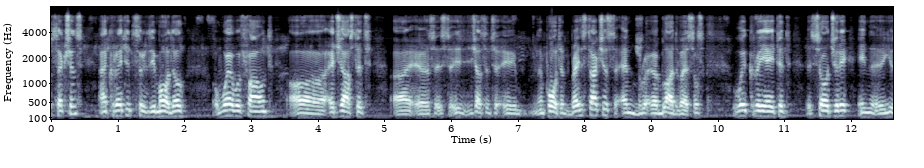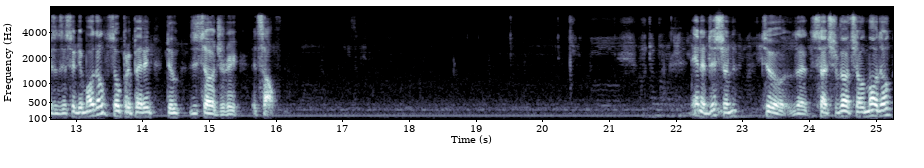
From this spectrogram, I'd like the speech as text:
sections and created 3D model where we found adjusted uh, adjusted uh, important brain structures and uh, blood vessels. We created surgery in using the 3D model, so preparing to the surgery itself. In addition, to the, such virtual model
